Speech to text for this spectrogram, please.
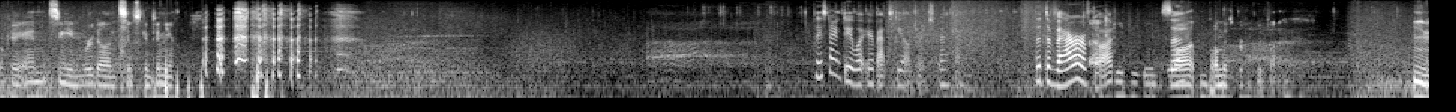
Okay, and scene. We're done. Let's continue. Please don't do what you're about to do, Aldrich. Okay. The Devourer of God. So- Bum is perfectly fine. Hmm.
